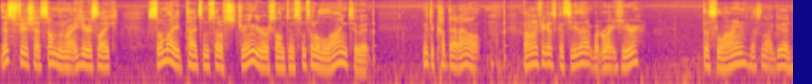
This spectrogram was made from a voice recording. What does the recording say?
This fish has something right here. It's like Somebody tied some sort of stringer or something, some sort of line to it. We have to cut that out. I don't know if you guys can see that, but right here, this line, that's not good.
